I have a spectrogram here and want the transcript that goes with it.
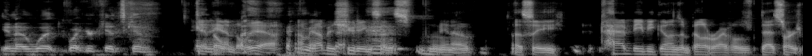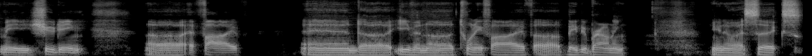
you know what what your kids can handle. handle. Yeah, I mean, I've been shooting since you know. Let's see, had BB guns and pellet rifles. Dad started me shooting uh, at five, and uh, even uh, twenty-five uh, baby Browning. You know, at six,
